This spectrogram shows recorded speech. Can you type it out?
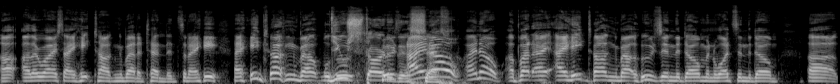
Uh, otherwise, I hate talking about attendance, and I hate I hate talking about who, You started this, I Seth. know, I know, but I, I hate talking about who's in the dome and what's in the dome. Uh,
